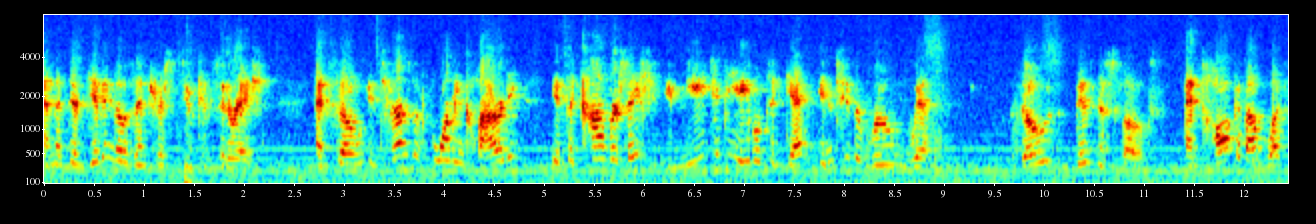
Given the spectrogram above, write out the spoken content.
and that they're giving those interests due consideration. And so, in terms of forming clarity, it's a conversation. You need to be able to get into the room with those business folks and talk about what's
